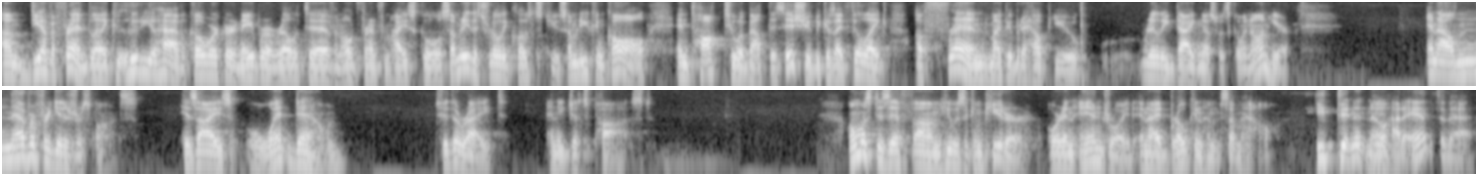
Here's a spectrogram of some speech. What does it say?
Um, do you have a friend? Like, who do you have? A coworker, a neighbor, a relative, an old friend from high school, somebody that's really close to you, somebody you can call and talk to about this issue? Because I feel like a friend might be able to help you really diagnose what's going on here." And I'll never forget his response. His eyes went down to the right, and he just paused, almost as if um, he was a computer or an android, and I had broken him somehow he didn't know yeah. how to answer that.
